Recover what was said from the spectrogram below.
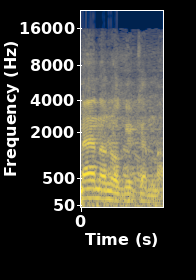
मैं ना नोगे करना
